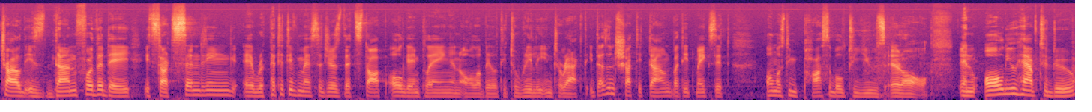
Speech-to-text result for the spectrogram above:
child is done for the day, it starts sending uh, repetitive messages that stop all game playing and all ability to really interact. It doesn't shut it down, but it makes it almost impossible to use at all. And all you have to do,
